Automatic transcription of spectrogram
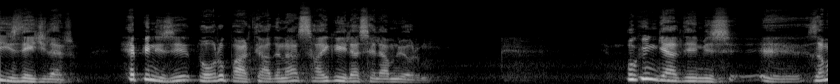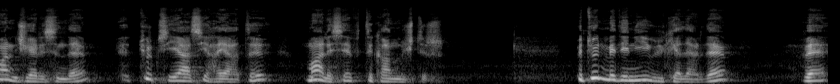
izleyiciler, hepinizi Doğru Parti adına saygıyla selamlıyorum. Bugün geldiğimiz e, zaman içerisinde e, Türk siyasi hayatı maalesef tıkanmıştır. Bütün medeni ülkelerde ve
